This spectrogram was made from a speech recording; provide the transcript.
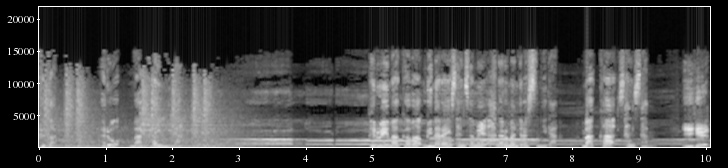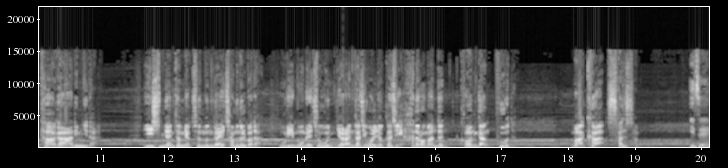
그것. 바로 마카입니다. 페루의 마카와 우리나라의 산삼을 하나로 만들었습니다. 마카 산삼. 이게 다가 아닙니다. 20년 경력 전문가의 자문을 받아 우리 몸에 좋은 11가지 원료까지 하나로 만든 건강 푸드. 마카 산삼. 이제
